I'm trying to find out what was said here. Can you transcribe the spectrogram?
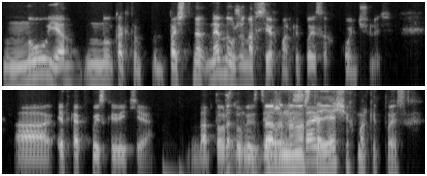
ну, я, ну, как-то почти, наверное, уже на всех маркетплейсах кончились. А, это как в поисковике. Да, то, что вы сделали Даже на сайт, настоящих маркетплейсах?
